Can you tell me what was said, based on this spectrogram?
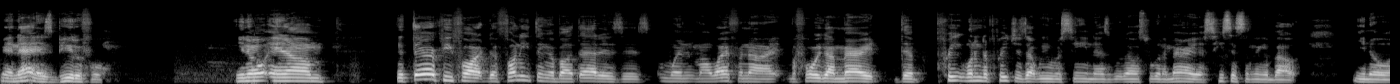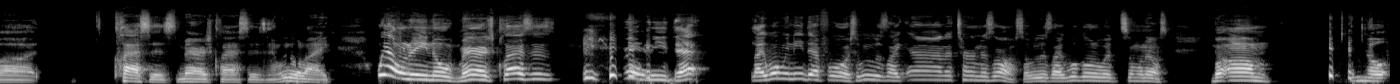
Man, that is beautiful. You know, and um the therapy part the funny thing about that is is when my wife and i before we got married the pre one of the preachers that we were seeing as we was going to marry us he said something about you know uh classes marriage classes and we were like we don't need no marriage classes. We don't need that. Like what we need that for? So we was like ah let's turn this off. So we was like we'll go with someone else. But um you know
